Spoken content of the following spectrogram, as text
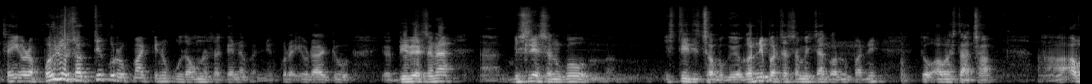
चाहिँ एउटा पहिलो शक्तिको रूपमा किन उदाउन सकेन भन्ने कुरा एउटा त्यो विवेचना विश्लेषणको स्थिति छ यो गर्नैपर्छ समीक्षा गर्नुपर्ने त्यो अवस्था छ। अब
